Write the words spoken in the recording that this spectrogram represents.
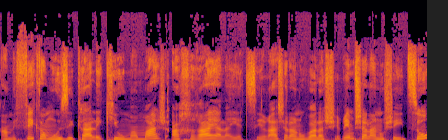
המפיק המוזיקלי, כי הוא ממש אחראי על היצירה שלנו ועל השירים שלנו שייצאו,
